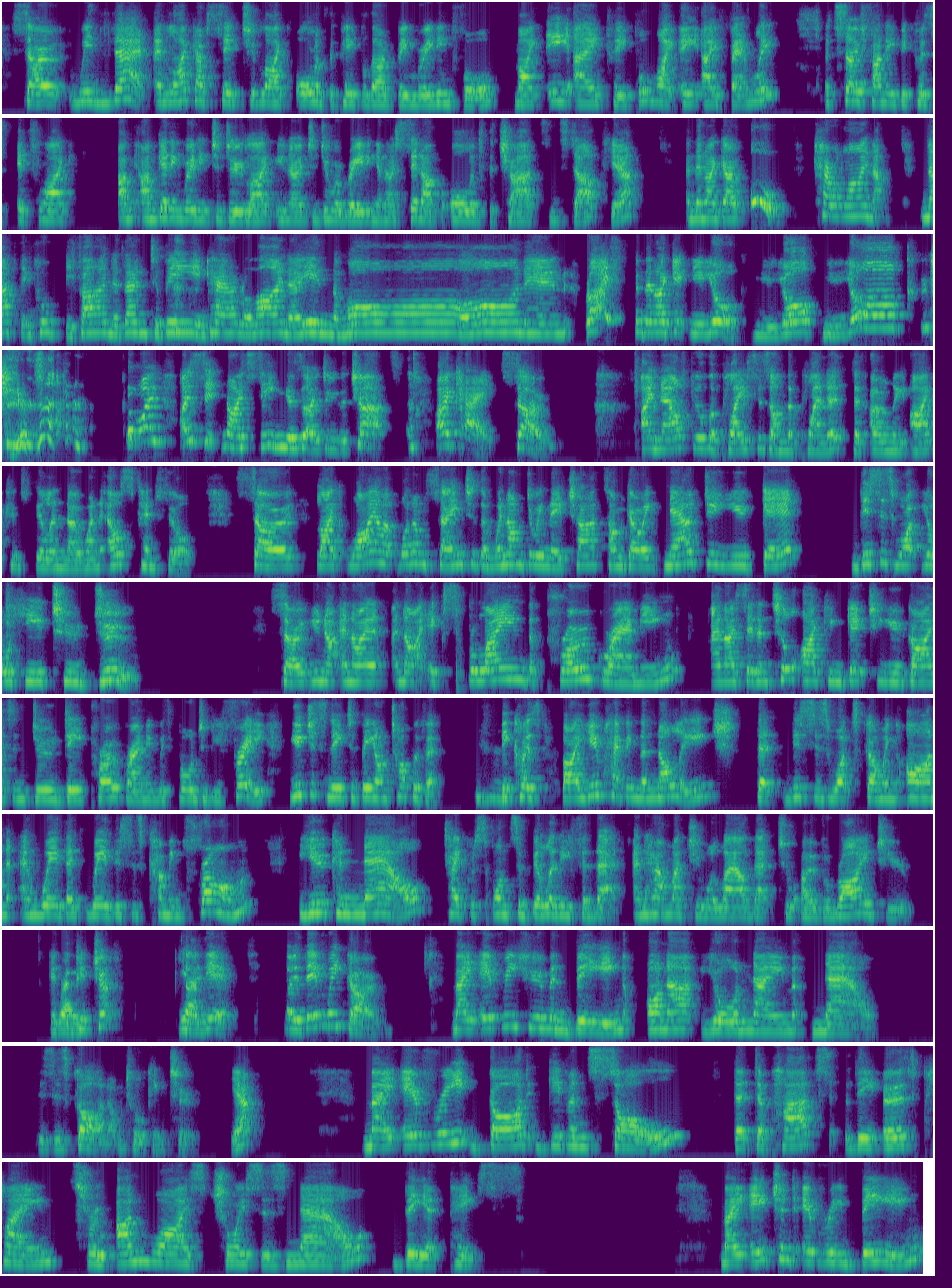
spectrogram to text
So with that, and like I've said to like all of the people that I've been reading for, my EA people, my EA family, it's so funny because it's like I'm, I'm getting ready to do like, you know, to do a reading and I set up all of the charts and stuff. Yeah. And then I go, oh, Carolina. Nothing could be finer than to be in Carolina in the morning, right? And then I get New York, New York, New York. I, I sit and I sing as I do the charts. Okay, so I now fill the places on the planet that only I can fill and no one else can fill. So, like, why I, what I'm saying to them when I'm doing their charts, I'm going, now do you get this is what you're here to do? So, you know, and I and I explain the programming and I said, until I can get to you guys and do deprogramming with Born to Be Free, you just need to be on top of it. Mm-hmm. Because by you having the knowledge that this is what's going on and where that where this is coming from, you can now take responsibility for that and how much you allow that to override you. Get right. the picture? Yeah. So yeah. So then we go. May every human being honor your name now. This is God I'm talking to. Yeah. May every God given soul that departs the earth plane through unwise choices now be at peace. May each and every being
